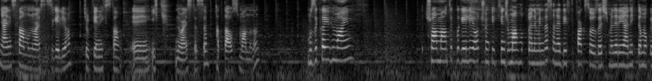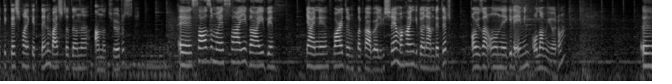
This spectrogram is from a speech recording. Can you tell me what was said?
yani İstanbul Üniversitesi geliyor. Türkiye'nin ilk, İstam- e, ilk üniversitesi. Hatta Osmanlı'nın. Mızıkayı Hümayun şu an mantıklı geliyor çünkü 2. Mahmut döneminde senedi ittifak sözleşmeleri yani ilk demokratikleşme hareketlerinin başladığını anlatıyoruz. Ee, Saz-ı Müessai Gaibi yani vardır mutlaka böyle bir şey ama hangi dönemdedir? O yüzden onunla ilgili emin olamıyorum. Ee,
